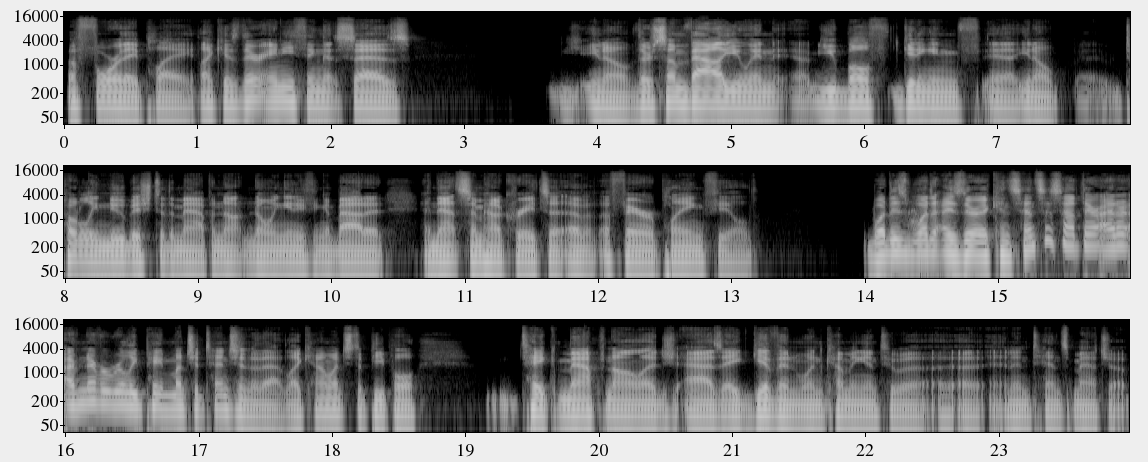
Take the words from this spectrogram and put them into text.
before they play? Like, is there anything that says, you know, there's some value in uh, you both getting in, uh, you know, totally noobish to the map and not knowing anything about it, and that somehow creates a, a, a fairer playing field? What is what is there a consensus out there? I don't. I've never really paid much attention to that. Like, how much do people take map knowledge as a given when coming into a, a an intense matchup?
